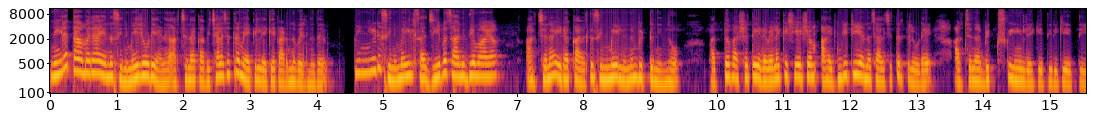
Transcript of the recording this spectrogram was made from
നീലത്താമര എന്ന സിനിമയിലൂടെയാണ് അർച്ചന കവി ചലച്ചിത്ര മേഖലയിലേക്ക് കടന്നു വരുന്നത്. പിന്നീട് സിനിമയിൽ സജീവ സാന്നിധ്യമായ അർച്ചന ഇടക്കാലത്ത് സിനിമയിൽ നിന്നും വിട്ടുനിന്നു പത്ത് വർഷത്തെ ഇടവേളയ്ക്ക് ശേഷം ഐഡന്റിറ്റി എന്ന ചലച്ചിത്രത്തിലൂടെ അർച്ചന ബിഗ് സ്ക്രീനിലേക്ക് തിരികെ എത്തി.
